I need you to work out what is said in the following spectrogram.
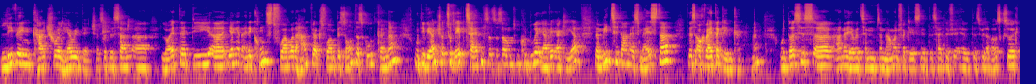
Living Cultural Heritage. Also das sind äh, Leute, die äh, irgendeine Kunstform oder Handwerksform besonders gut können und die werden schon zu Lebzeiten sozusagen zum Kulturerbe erklärt, damit sie dann als Meister das auch weitergeben können. Ne? Und das ist äh, einer, ich habe jetzt seinen, seinen Namen vergessen, ich habe das heute für, äh, das wieder rausgesucht,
